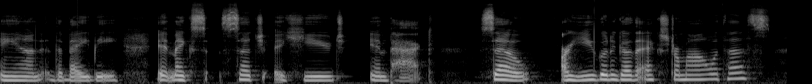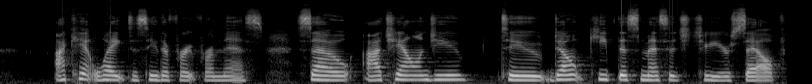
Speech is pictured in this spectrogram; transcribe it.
and the baby. It makes such a huge impact. So, are you going to go the extra mile with us? I can't wait to see the fruit from this. So, I challenge you to don't keep this message to yourself.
